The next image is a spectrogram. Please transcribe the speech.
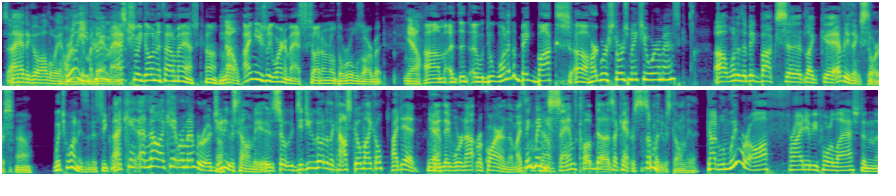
So I had to go all the way home Really, and get you my couldn't mask. actually go in without a mask, huh? No. I'm usually wearing a mask, so I don't know what the rules are, but Yeah. um, uh, uh, do one of the big box uh, hardware stores makes you wear a mask. Uh, one of the big box, uh, like uh, everything stores. Oh. Which one? Is it a secret? I can't, uh, no, I can't remember. Uh, Judy was telling me. Uh, So did you go to the Costco, Michael? I did. Yeah. And they were not requiring them. I think maybe No. Sam's Club does. I can't, somebody was telling me that. God, when we were off Friday before last, and uh,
